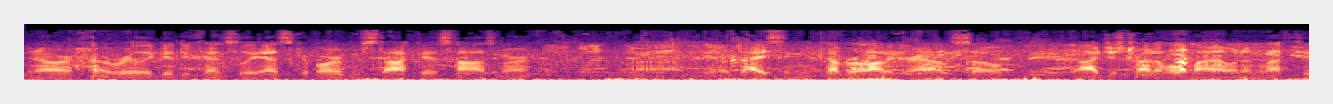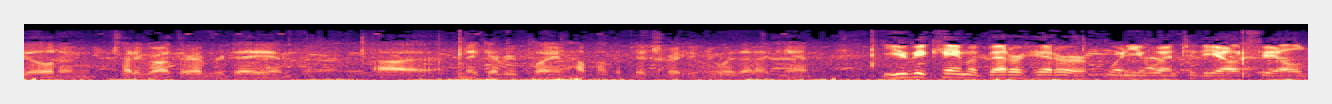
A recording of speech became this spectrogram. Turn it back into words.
you know are, are really good defensively. Escobar, Moustakas, Hosmer, uh, you know Dyson can cover a lot of ground. So you know, I just try to hold my own in left field and try to go out there every day and uh, make every play and help out the pitcher rate any way that I can. You became a better hitter when you went to the outfield.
